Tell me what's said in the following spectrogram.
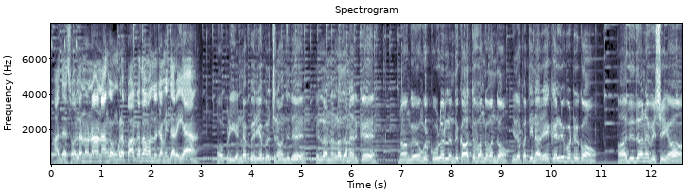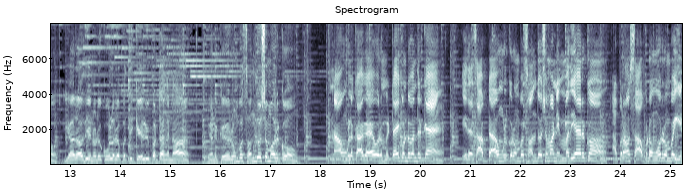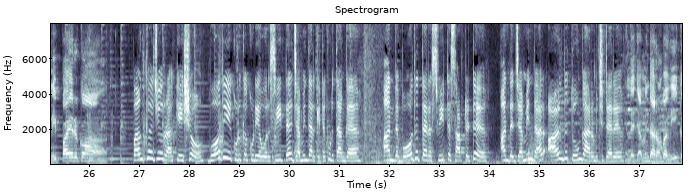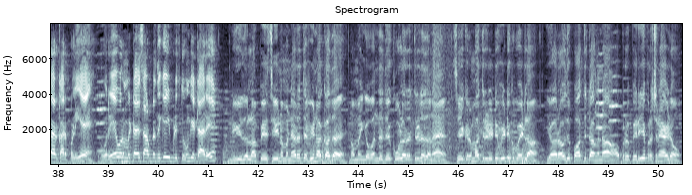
அதை சொல்லணும்னா நாங்கள் உங்களை பார்க்க தான் வந்தோம் ஜமீன்தார் ஐயா. அப்படி என்ன பெரிய பிரச்சனை வந்தது? எல்லாம் நல்லா தானே இருக்கு? நாங்கள் உங்கள் கூலர்லேருந்து காற்று வாங்க வந்தோம். இதை பற்றி நிறைய கேள்விப்பட்டிருக்கோம். அதுதானே விஷயம். யாராவது என்னோட கூலரை பற்றி கேள்விப்பட்டாங்கன்னா எனக்கு ரொம்ப சந்தோஷமா இருக்கும். நான் உங்களுக்காக ஒரு மிட்டாய் கொண்டு வந்திருக்கேன். இதை சாப்பிட்டா உங்களுக்கு ரொம்ப சந்தோஷமாக நிம்மதியாக இருக்கும். அப்புறம் சாப்பிடவும் ரொம்ப இனிப்பாக இருக்கும். பங்கஜும் ராகேஷும் போதையை கொடுக்கக்கூடிய ஒரு ஸ்வீட்டை ஜமீன்தார் கிட்ட கொடுத்தாங்க. அந்த போதை தர ஸ்வீட்டை சாப்பிட்டுட்டு அந்த ஜமீன்தார் ஆழ்ந்து தூங்க ஆரம்பிச்சிட்டாரு. இந்த ஜமீன்தார் ரொம்ப வீக்காக இருக்கார் போலியே. ஒரே ஒரு மிட்டாய் சாப்பிட்டதுக்கே இப்படி தூங்கிட்டாரு. நீ இதெல்லாம் பேசி நம்ம நேரத்தை வீணாக்காத. நம்ம இங்கே வந்தது கூலரை திருட தானே? சீக்கிரமாக திருடிட்டு வீட்டுக்கு போயிடலாம். யாராவது பார்த்துட்டாங்கன்னா அப்புறம் பெரிய பிரச்சனை ஆயிடும்.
